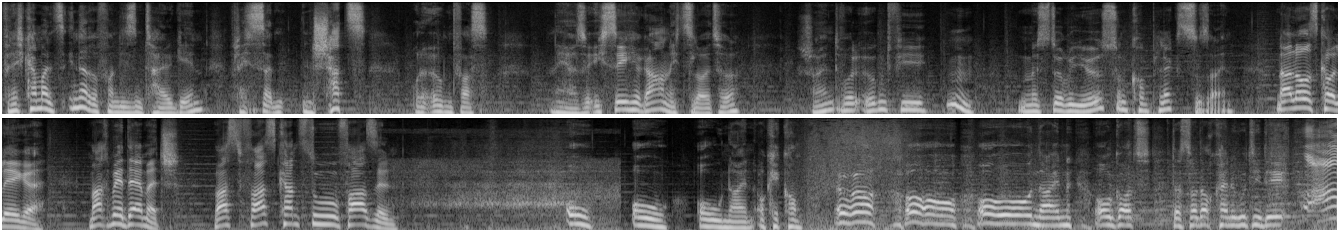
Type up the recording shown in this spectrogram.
vielleicht kann man ins Innere von diesem Teil gehen. Vielleicht ist es ein, Schatz oder irgendwas. Nee, also ich sehe hier gar nichts, Leute. Scheint wohl irgendwie, hm, mysteriös und komplex zu sein. Na los, Kollege. Mach mir Damage. Was, was kannst du faseln? Oh, oh, oh nein. Okay, komm. Oh, oh, oh, nein. Oh Gott, das war doch keine gute Idee. Ah,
